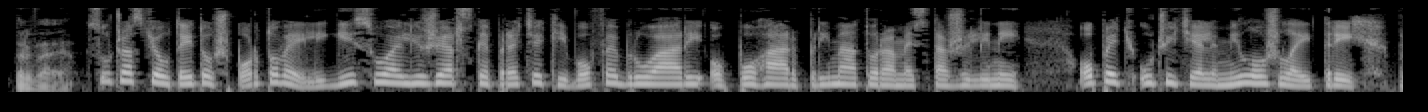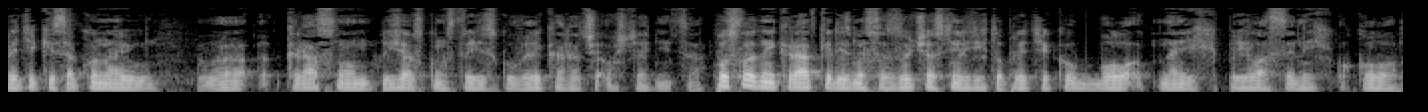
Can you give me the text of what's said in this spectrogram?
prvé. Súčasťou tejto športovej ligy sú aj lyžiarske preteky vo februári o pohár primátora mesta Žiliny. Opäť učiteľ Miloš Lejtrich. Preteky sa konajú v krásnom lyžarskom stredisku Veľká Rača Ošťadnica. Posledný krát, kedy sme sa zúčastnili týchto pretekov, bolo na nich prihlásených okolo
